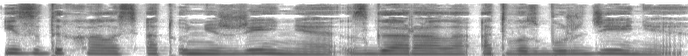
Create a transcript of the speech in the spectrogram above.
и задыхалась от унижения, сгорала от возбуждения.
